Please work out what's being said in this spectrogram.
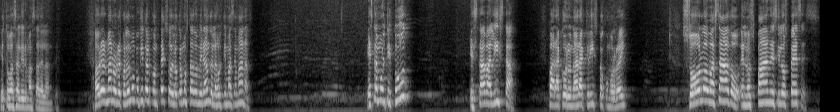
Esto va a salir más adelante. Ahora, hermano, recordemos un poquito el contexto de lo que hemos estado mirando en las últimas semanas. Esta multitud estaba lista para coronar a Cristo como rey. Solo basado en los panes y los peces.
